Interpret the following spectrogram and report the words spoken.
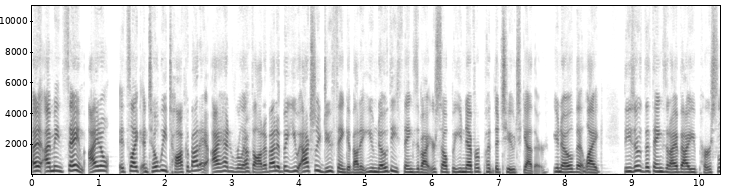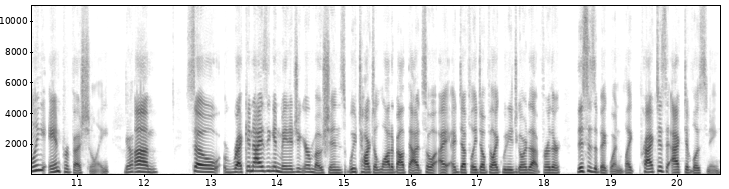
I, I, mean, same. I don't, it's like until we talk about it, I hadn't really yeah. thought about it, but you actually do think about it. You know these things about yourself, but you never put the two together. You know, that like these are the things that I value personally and professionally. Yeah. Um, so recognizing and managing your emotions, we've talked a lot about that. So I, I definitely don't feel like we need to go into that further. This is a big one. Like practice active listening,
